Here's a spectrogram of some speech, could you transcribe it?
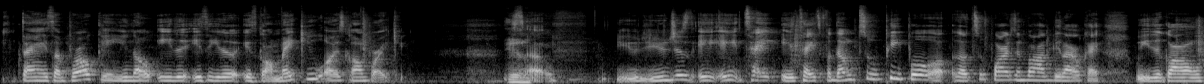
things are broken, you know, either it's either it's gonna make you or it's gonna break you. Yeah. So you you just it, it take it takes for them two people or, or two parties involved to be like, okay, we either gonna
